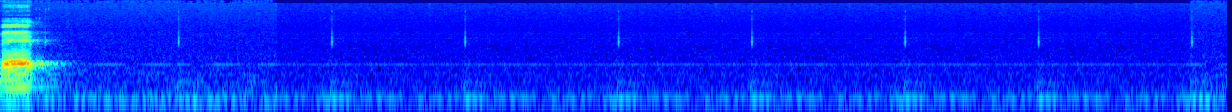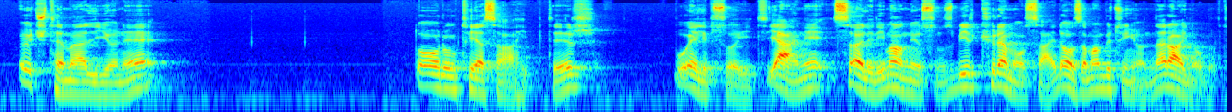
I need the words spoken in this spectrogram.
Ve üç temel yöne doğrultuya sahiptir. Bu elipsoid. Yani söylediğimi anlıyorsunuz. Bir kürem olsaydı o zaman bütün yönler aynı olurdu.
